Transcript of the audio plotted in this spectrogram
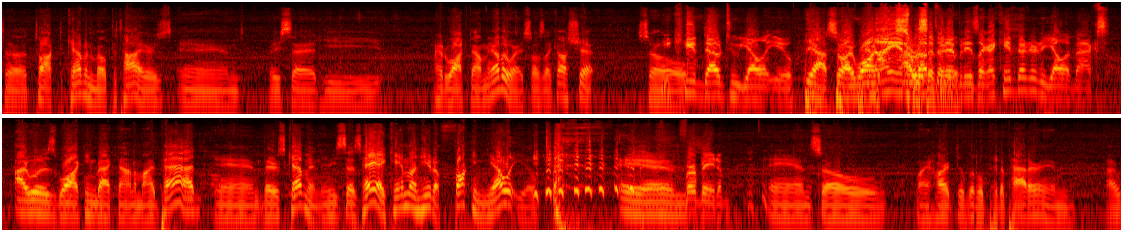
to talk to Kevin about the tires, and they said he had walked down the other way. So I was like, oh shit. So he came down to yell at you. yeah, so I walked. And I I interrupted him, Specifically. and he's like, I came down here to yell at Max. I was walking back down to my pad, and there's Kevin, and he says, "Hey, I came down here to fucking yell at you." and Verbatim. and so my heart did a little pitter patter, and I,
